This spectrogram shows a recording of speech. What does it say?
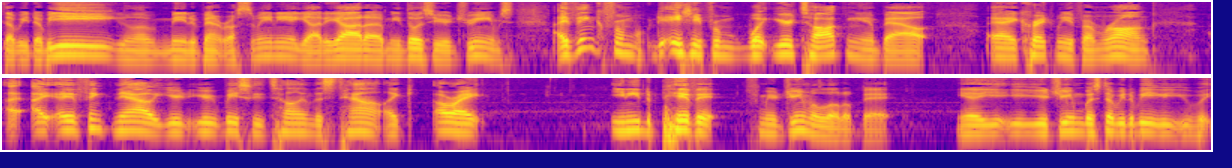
WWE, you know, main event WrestleMania, yada yada. I mean, those are your dreams. I think from AJ, from what you're talking about, and correct me if I'm wrong. I, I I think now you're you're basically telling this talent like, all right, you need to pivot from your dream a little bit. You know, you, your dream was WWE. You,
